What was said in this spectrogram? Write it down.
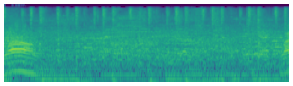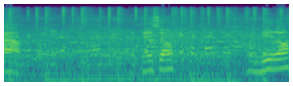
Wow. Wow. The queso fundido,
